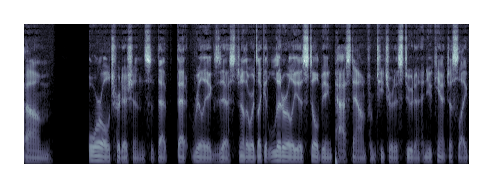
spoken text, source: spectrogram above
um, oral traditions that that really exist in other words like it literally is still being passed down from teacher to student and you can't just like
